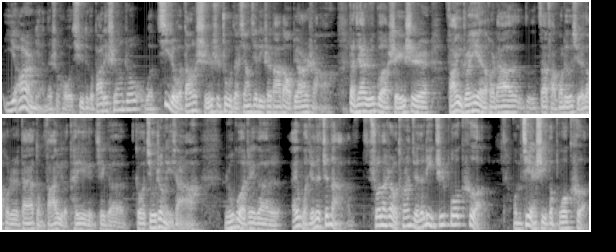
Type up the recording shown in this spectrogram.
一二年的时候，我去这个巴黎时装周，我记着我当时是住在香榭丽舍大道边上啊。大家如果谁是法语专业的，或者大家在法国留学的，或者大家懂法语的，可以这个给我纠正一下啊。如果这个，哎，我觉得真的说到这儿，我突然觉得荔枝播客，我们既然是一个播客，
